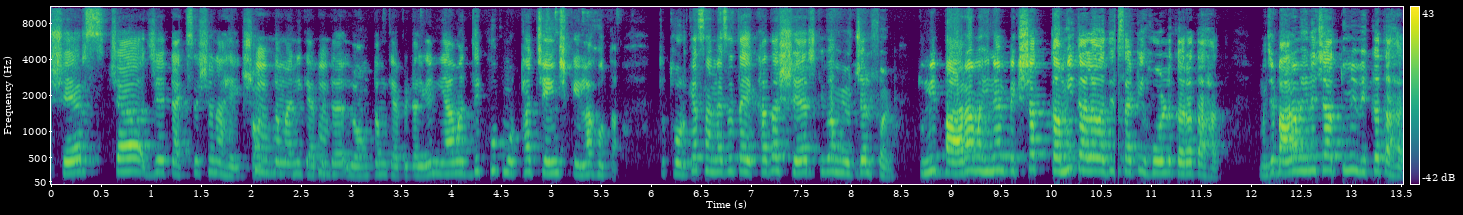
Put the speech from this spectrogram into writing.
शेअर्सच्या जे टॅक्सेशन आहे शॉर्ट टर्म आणि capital long term capital gain यामध्ये खूप मोठा चेंज केला होता. तर थोडक्यात सांगायचं तर एखादा शेअर किंवा म्युच्युअल फंड तुम्ही बारा महिन्यांपेक्षा कमी कालावधीसाठी होल्ड करत आहात. म्हणजे बारा महिन्याच्या आत तुम्ही विकत आहात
